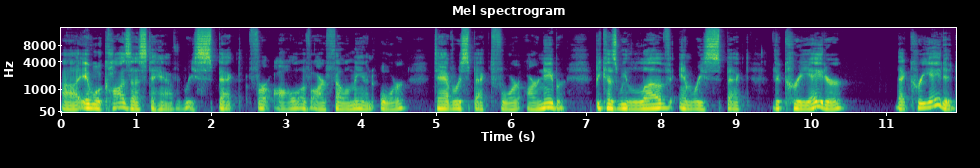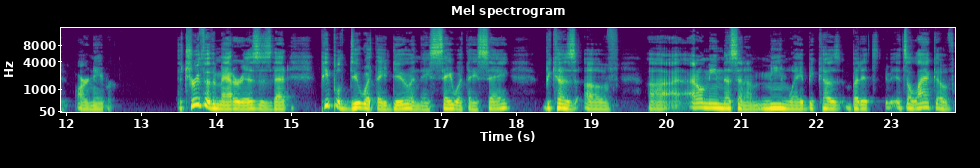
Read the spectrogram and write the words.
uh, it will cause us to have respect for all of our fellow man, or to have respect for our neighbor, because we love and respect the Creator that created our neighbor. The truth of the matter is is that people do what they do and they say what they say because of uh, I don't mean this in a mean way because but it's it's a lack of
